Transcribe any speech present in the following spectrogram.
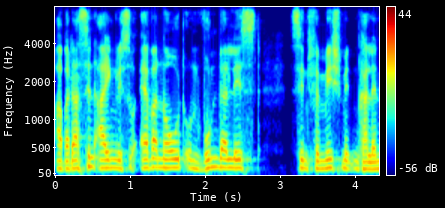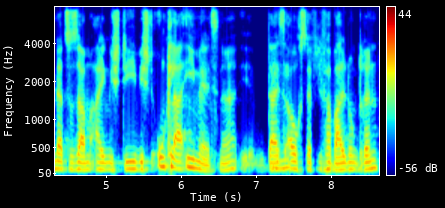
Aber das sind eigentlich so Evernote und Wunderlist sind für mich mit dem Kalender zusammen eigentlich die wichtig. Unklar E-Mails, ne? Da mhm. ist auch sehr viel Verwaltung drin.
